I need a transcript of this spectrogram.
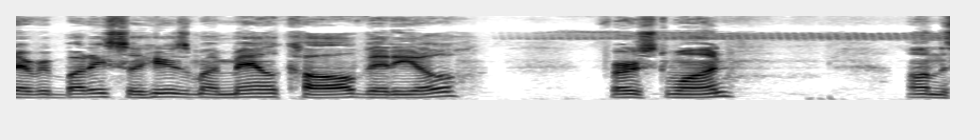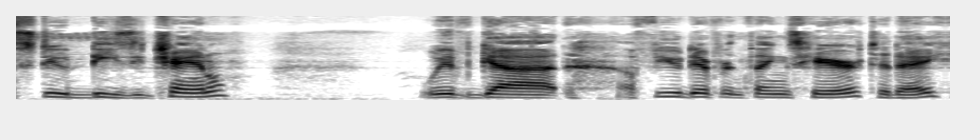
everybody, so here's my mail call video. First one on the StewDeezie channel. We've got a few different things here today.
